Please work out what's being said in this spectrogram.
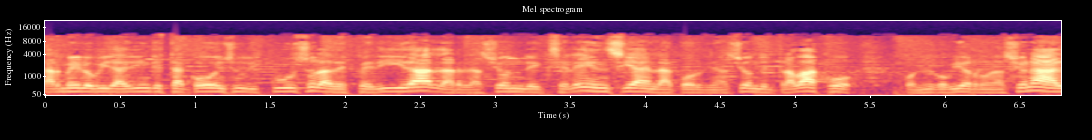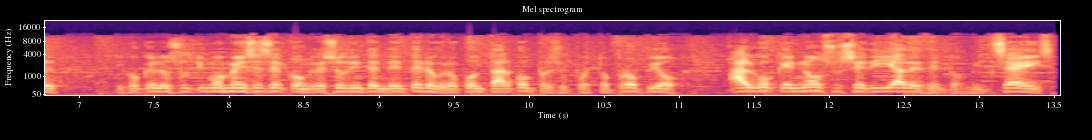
Carmelo Vidalín destacó en su discurso la despedida, la relación de excelencia en la coordinación del trabajo con el gobierno nacional. Dijo que en los últimos meses el Congreso de Intendentes logró contar con presupuesto propio, algo que no sucedía desde el 2006.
